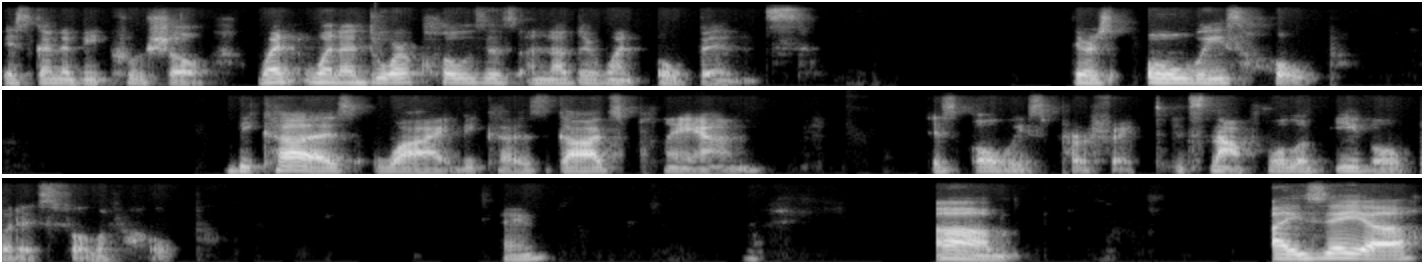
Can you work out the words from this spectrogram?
is going to be crucial. When, when a door closes, another one opens. There's always hope. Because why? Because God's plan is always perfect. It's not full of evil, but it's full of hope. Okay um, Isaiah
